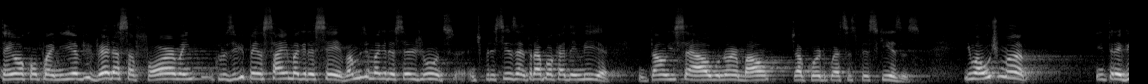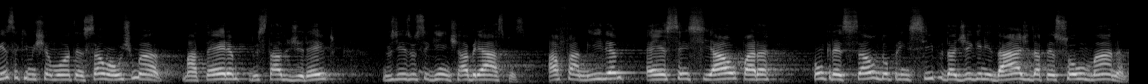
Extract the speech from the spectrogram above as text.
tem uma companhia viver dessa forma, inclusive pensar em emagrecer. Vamos emagrecer juntos, a gente precisa entrar para a academia. Então isso é algo normal, de acordo com essas pesquisas. E uma última entrevista que me chamou a atenção, uma última matéria do Estado de Direito, nos diz o seguinte, abre aspas, a família é essencial para a concreção do princípio da dignidade da pessoa humana,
